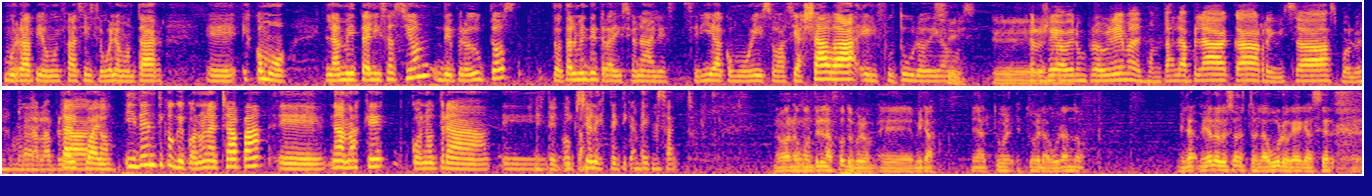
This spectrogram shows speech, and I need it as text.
muy rápido, muy fácil, se vuelve a montar. Eh, es como la metalización de productos totalmente tradicionales. Sería como eso, hacia allá va el futuro, digamos. Sí. eh, Claro, llega a haber un problema, desmontás la placa, revisás, volvés a montar la placa. Tal cual. Idéntico que con una chapa, eh, nada más que con otra eh, Estética. opción estética. Exacto. No, no encontré la foto, pero eh, mirá, mirá, estuve, estuve laburando. Mirá, mirá lo que son estos laburos que hay que hacer. Eh,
